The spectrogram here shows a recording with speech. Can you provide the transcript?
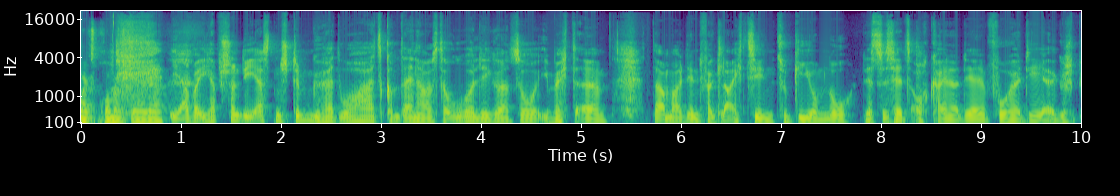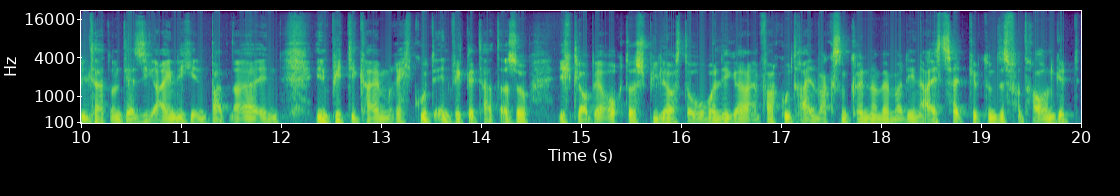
Max Brommersberger. Ja, aber ich habe schon die ersten Stimmen gehört, wow, jetzt kommt einer aus der Oberliga und so. Ich möchte äh, da mal den Vergleich ziehen zu Guillaume No. Das ist jetzt auch keiner, der vorher DL gespielt hat und der sich eigentlich in, Bad, äh, in, in Bittigheim recht gut entwickelt hat. Also ich glaube ja auch, dass Spieler aus der Oberliga einfach gut reinwachsen können und wenn man denen Eiszeit gibt und das Vertrauen gibt,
